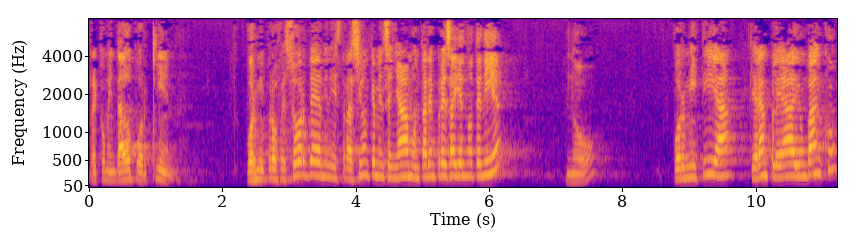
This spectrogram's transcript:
¿Recomendado por quién? ¿Por mi profesor de administración que me enseñaba a montar empresa y él no tenía? No. ¿Por mi tía que era empleada de un banco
